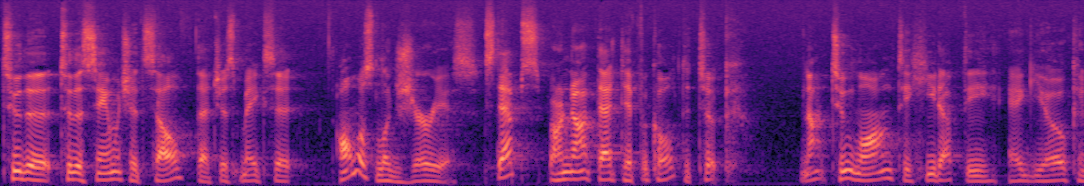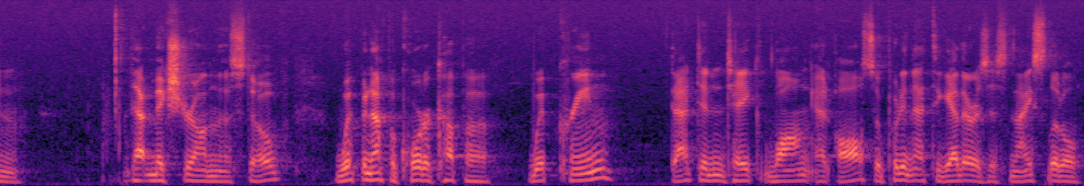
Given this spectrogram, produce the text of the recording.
to the, to the sandwich itself that just makes it almost luxurious. Steps are not that difficult. It took not too long to heat up the egg yolk and that mixture on the stove. Whipping up a quarter cup of whipped cream, that didn't take long at all. So putting that together as this nice little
